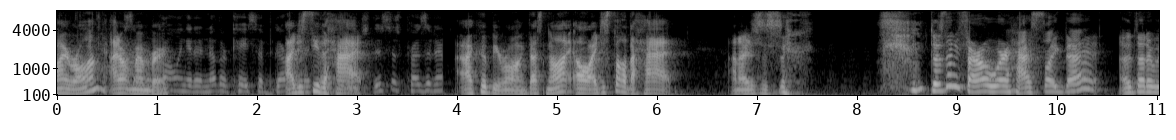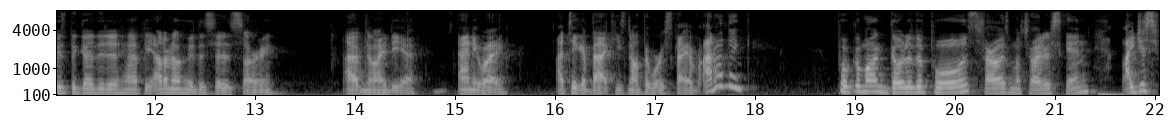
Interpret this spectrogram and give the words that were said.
Am I wrong? I don't remember. Calling it another case of I just see the hat. This is President. I could be wrong. That's not. Oh, I just saw the hat, and I just. Doesn't Pharrell wear hats like that? I thought it was the guy that did Happy. I don't know who this is. Sorry, I have no idea. Anyway, I take it back. He's not the worst guy ever. I don't think Pokemon go to the pools. Pharrell has much lighter skin. I just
